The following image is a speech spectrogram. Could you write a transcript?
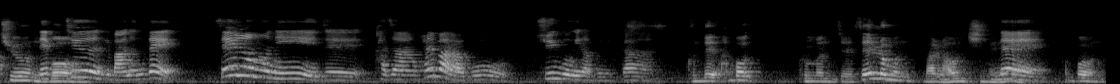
넵튠 넵튠 뭐 이렇게 많은데 세일러문이 이제 가장 활발하고 주인공이다 보니까 근데 한번 그러면 이제 세일러문 말 나온 김에 네 한번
